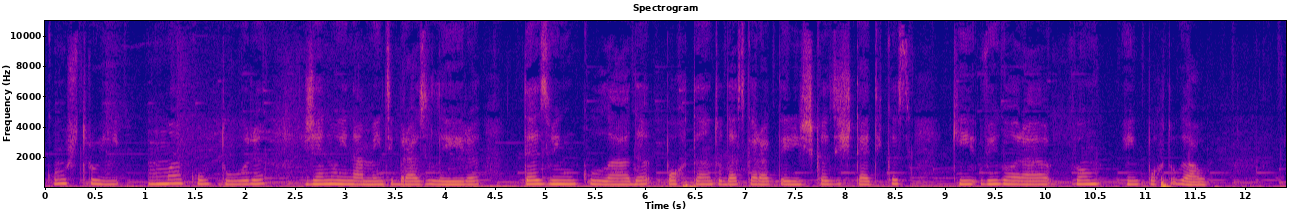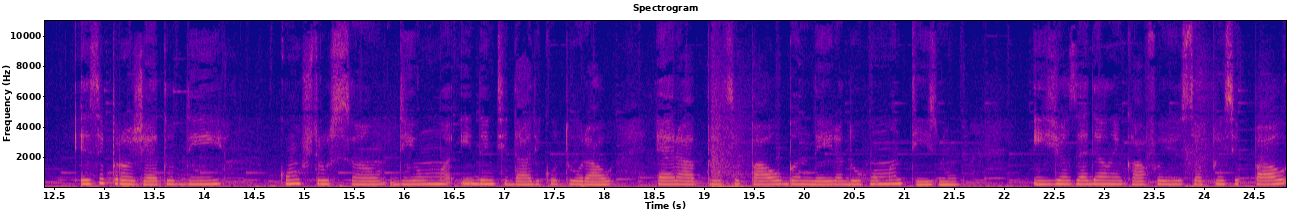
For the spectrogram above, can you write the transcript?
construir uma cultura genuinamente brasileira, desvinculada, portanto, das características estéticas que vigoravam em Portugal. Esse projeto de construção de uma identidade cultural era a principal bandeira do romantismo, e José de Alencar foi o seu principal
